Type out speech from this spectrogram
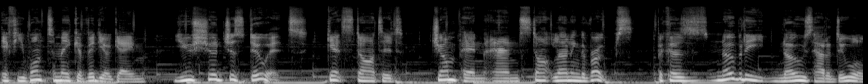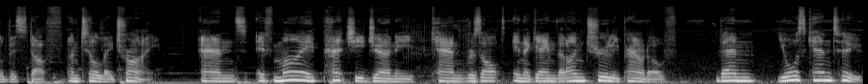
if you want to make a video game, you should just do it. Get started, jump in, and start learning the ropes. Because nobody knows how to do all of this stuff until they try. And if my patchy journey can result in a game that I'm truly proud of, then yours can too.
